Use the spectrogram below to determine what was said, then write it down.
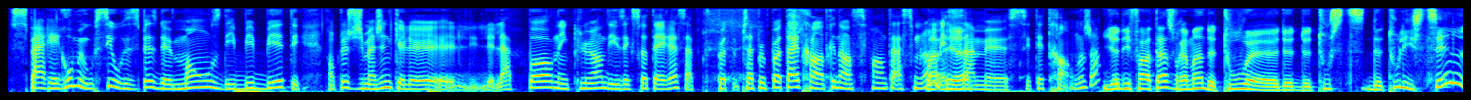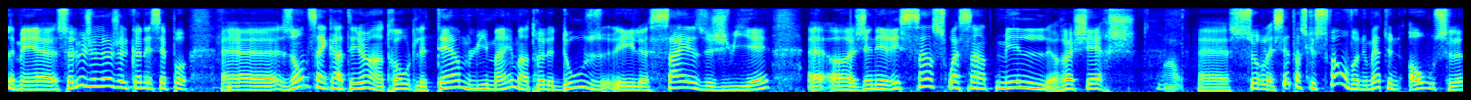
super-héros, mais aussi aux espèces de monstres, des bébites. Et, donc là, j'imagine que le, le- la porn incluant des extraterrestres, ça peut, ça peut peut-être rentrer dans ce fantasme-là, Ben, mais euh, ça me, c'est étrange. hein. Il y a des fantasmes vraiment de tout, euh, de, de, tout sti- de tous les styles, mais celui-là, je le connaissais pas. Euh, Zone 51, entre autres, le terme lui-même, entre le 12 et le 16 juillet, euh, a généré 160 000 recherches. Wow. euh, sur le site parce que souvent on va nous mettre une hausse là. Euh,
